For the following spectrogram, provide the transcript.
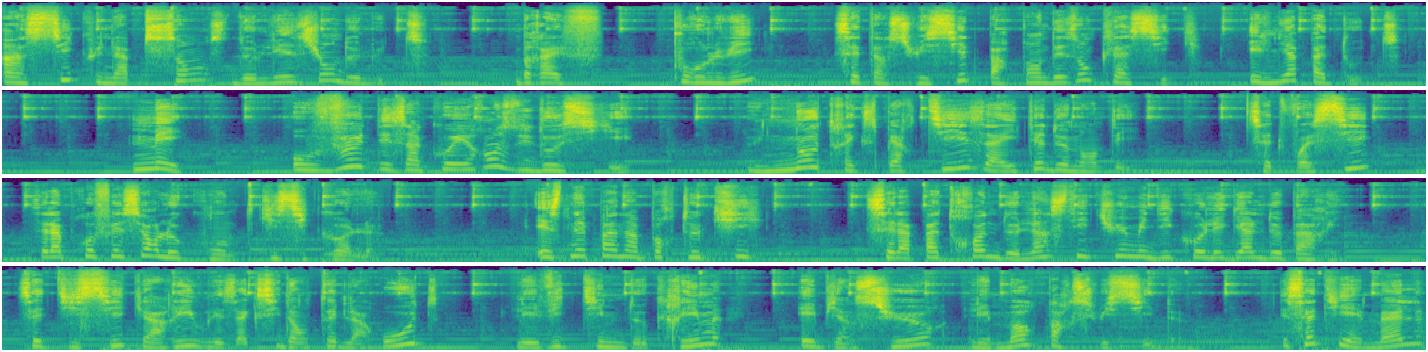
ainsi qu'une absence de lésion de lutte. Bref, pour lui, c'est un suicide par pendaison classique, il n'y a pas de doute. Mais au vu des incohérences du dossier, une autre expertise a été demandée. Cette fois-ci, c'est la professeure Lecomte qui s'y colle. Et ce n'est pas n'importe qui, c'est la patronne de l'Institut médico-légal de Paris. C'est ici qu'arrivent les accidentés de la route, les victimes de crimes et bien sûr les morts par suicide. Et cette IML,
